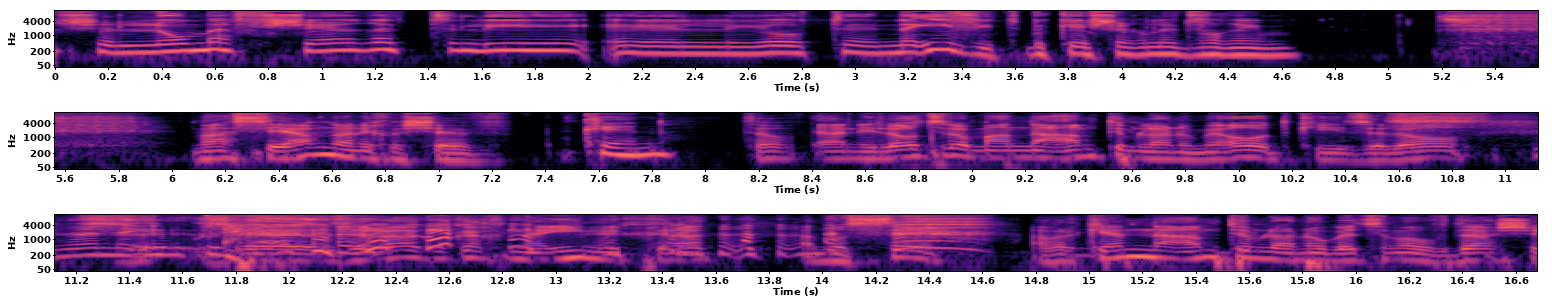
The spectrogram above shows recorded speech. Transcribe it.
שלא מאפשרת לי אה, להיות אה, נאיבית בקשר לדברים. מה, סיימנו, אני חושב. כן. טוב, אני לא רוצה לומר נעמתם לנו מאוד, כי זה לא... לא כל זה, זה, זה לא היה כל כך נעים מבחינת הנושא, אבל כן נעמתם לנו בעצם העובדה ש...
